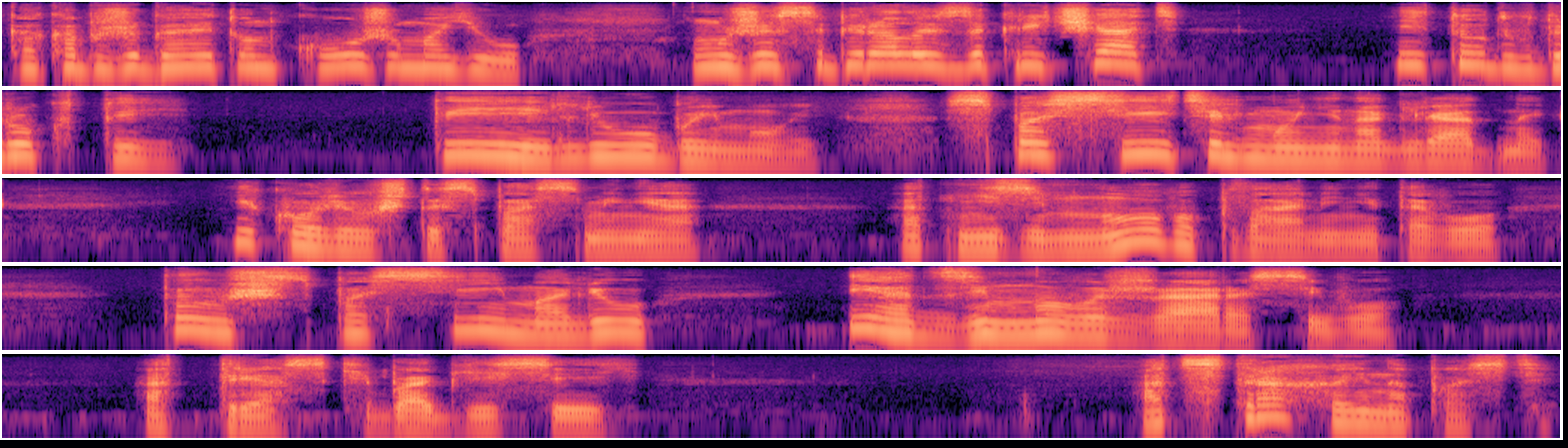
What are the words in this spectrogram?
как обжигает он кожу мою, уже собиралась закричать, и тут вдруг ты, ты, любый мой, спаситель мой ненаглядный, и коли уж ты спас меня от неземного пламени того, то уж спаси, молю, и от земного жара сего, от тряски бабьей сей, от страха и напасти.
